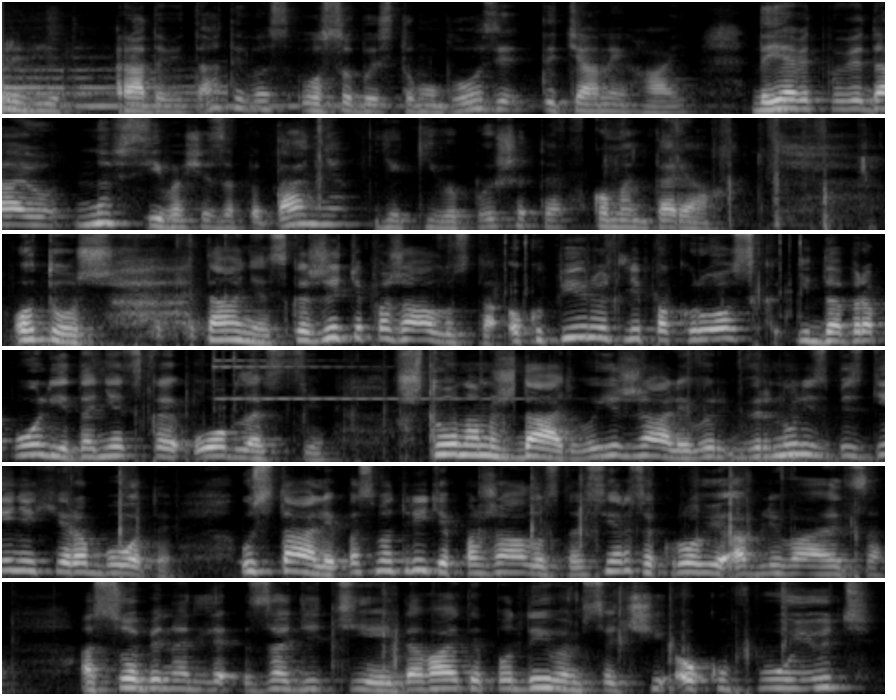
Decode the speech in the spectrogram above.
привіт! Рада вітати вас у особистому блозі Тетяни Гай, де я відповідаю на всі ваші запитання, які ви пишете в коментарях. Отож, Таня, скажите, пожалуйста, оккупируют ли Покровск и Доброполье Донецкой области? Что нам ждать? Выезжали, вы- вернулись без денег и работы. Устали. Посмотрите, пожалуйста, сердце кровью обливается, особенно для, за дітей. Давайте подивимося, чи окупують е,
